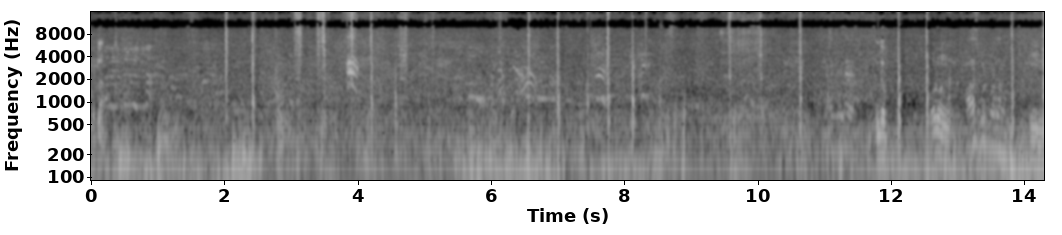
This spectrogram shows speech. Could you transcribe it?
வைக்கலாம் இங்கே போடுவாங்க பாஸ்போர்ட் போடலாம் ம்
